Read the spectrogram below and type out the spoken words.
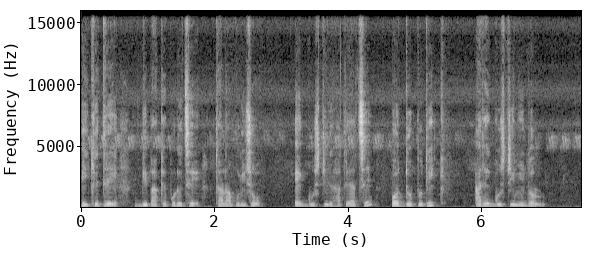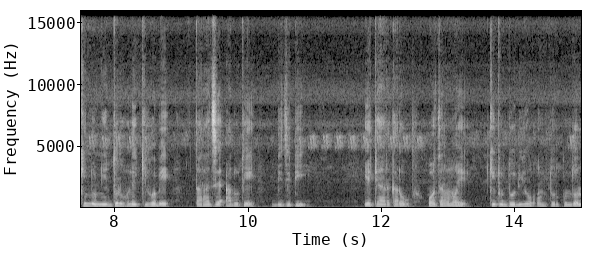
এই ক্ষেত্রে বিপাকে পড়েছে থানা পুলিশও। এক গোষ্ঠীর হাতে আছে পদ্ম প্রতীক, আরেক গোষ্ঠী নির্দল। কিন্তু নির্দল হলে কি হবে? তারা যে আদতে বিজেপি। এটা আর কারও অজানা নয়। কিন্তু দলীয় অন্তর্কুন্দল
